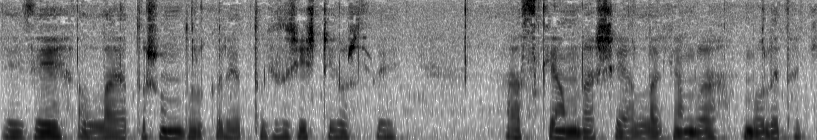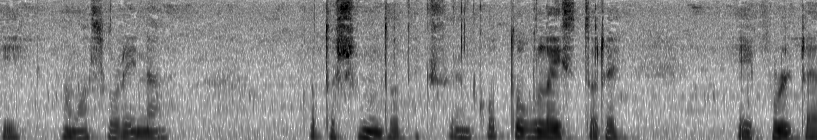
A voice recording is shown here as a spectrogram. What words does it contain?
এই যে আল্লাহ এত সুন্দর করে এত কিছু সৃষ্টি করছে। আজকে আমরা সে আল্লাহকে আমরা বলে থাকি, নামাজ পড়ি না। কত সুন্দর দেখছেন, কতগুলো স্তরে এই ফুলটা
